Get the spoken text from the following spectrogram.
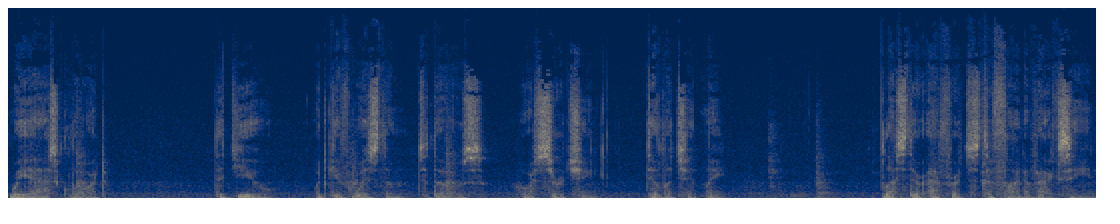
We ask, Lord, that you would give wisdom to those who are searching diligently. Bless their efforts to find a vaccine.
